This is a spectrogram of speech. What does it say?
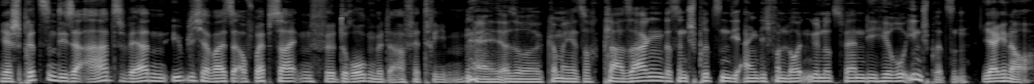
Ja, Spritzen dieser Art werden üblicherweise auf Webseiten für Drogenbedarf vertrieben. Also kann man jetzt auch klar sagen, das sind Spritzen, die eigentlich von Leuten genutzt werden, die Heroin spritzen. Ja, genau.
